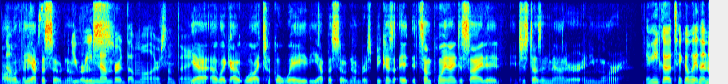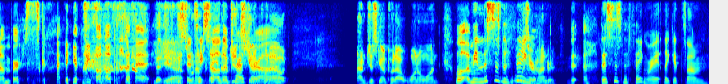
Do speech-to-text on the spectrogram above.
all of the episode numbers. you renumbered them all or something. Yeah, I like I well, I took away the episode numbers because it, at some point I decided it just doesn't matter anymore. There you go. Take away the numbers, Scott. You'll be all set. Yeah. this is It I'm takes all saying. the I'm just gonna put off. out. I'm just gonna put out 101. Well, I mean, this is the what thing. was your hundred? this is the thing, right? Like it's um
